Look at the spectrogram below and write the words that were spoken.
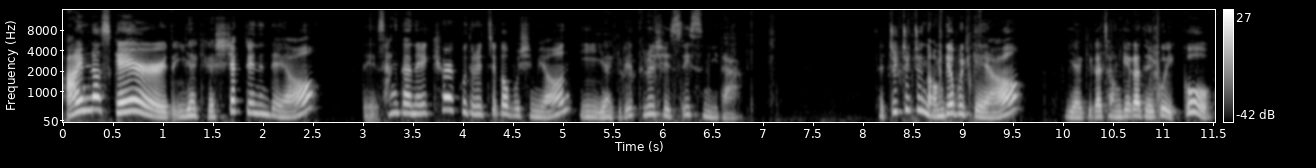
I'm not scared 이야기가 시작되는데요. 네, 상단에 QR코드를 찍어보시면 이 이야기를 들으실 수 있습니다. 자, 쭉쭉쭉 넘겨볼게요. 이야기가 전개가 되고 있고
